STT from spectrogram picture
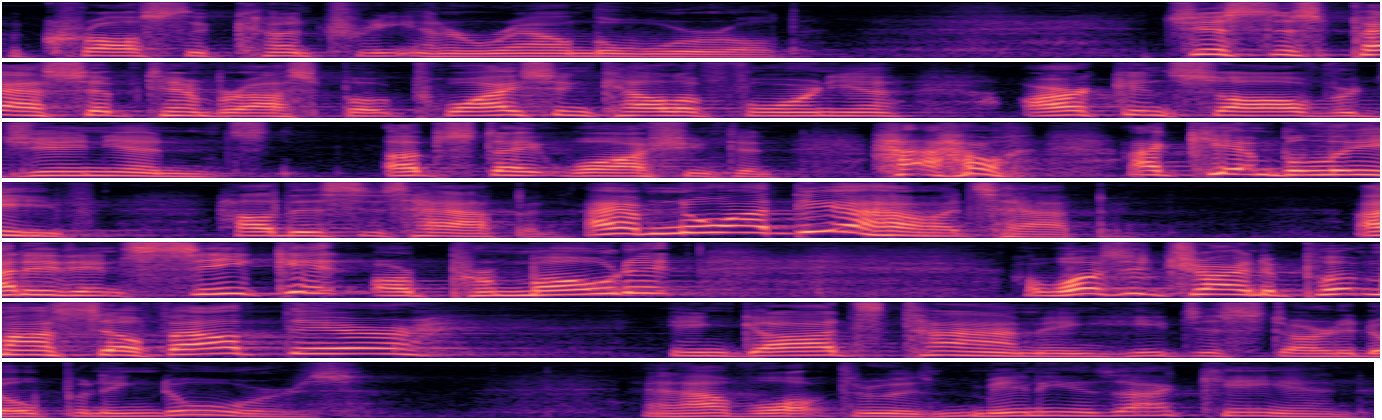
across the country and around the world. Just this past September, I spoke twice in California, Arkansas, Virginia, and upstate Washington. How, I can't believe how this has happened. I have no idea how it's happened. I didn't seek it or promote it. I wasn't trying to put myself out there. In God's timing, He just started opening doors. And I've walked through as many as I can.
